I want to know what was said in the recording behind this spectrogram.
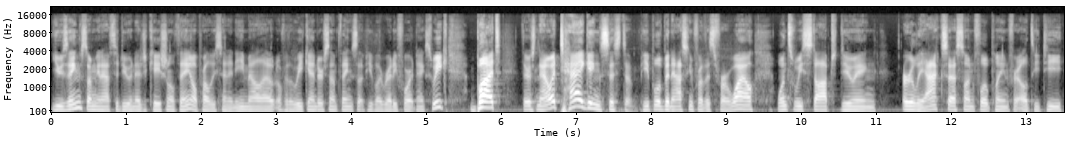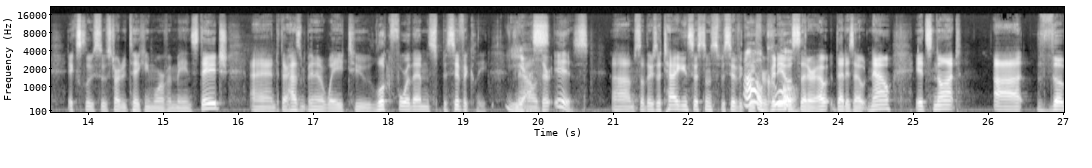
using. So I'm going to have to do an educational thing. I'll probably send an email out over the weekend or something so that people are ready for it next week. But there's now a tagging system. People have been asking for this for a while. Once we stopped doing early access on Floatplane for LTT, exclusives started taking more of a main stage, and there hasn't been a way to look for them specifically. Yes. Now there is. Um, so there's a tagging system specifically Oh, for cool. videos that are out that is out now. It's not uh, the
